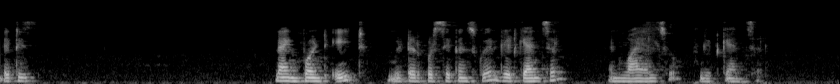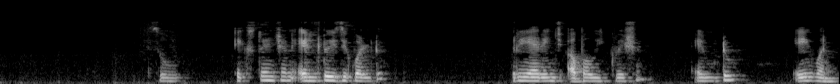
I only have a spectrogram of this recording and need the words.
that is 9.8 meter per second square get cancelled and y also get cancelled. So extension L2 is equal to rearrange above equation M2 A1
